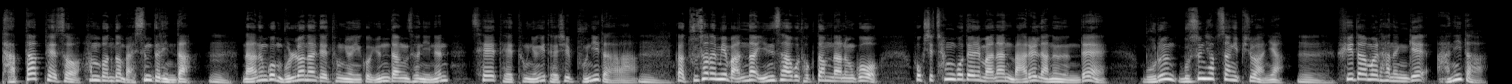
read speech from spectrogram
답답해서 한 번 더 말씀드린다. 음. 나는 곧 물러날 대통령이고 윤 당선인은 새 대통령이 되실 분이다. 음. 그러니까 두 사람이 만나 인사하고 덕담 나누고 혹시 참고될 만한 말을 나누는데 무슨 무슨 협상이 필요하냐? 음. 휘담을 하는 게 아니다.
